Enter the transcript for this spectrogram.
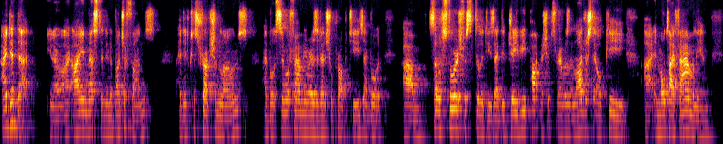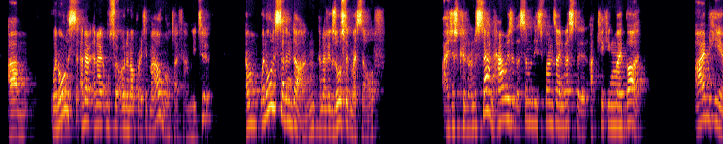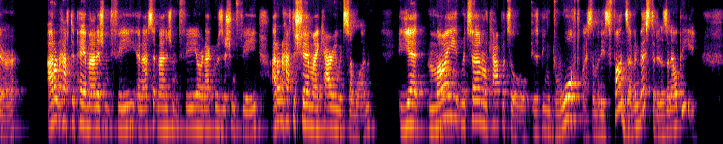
I did that. You know, I, I invested in a bunch of funds. I did construction loans. I bought single family residential properties. I bought um, self storage facilities. I did JV partnerships where I was the largest LP uh, in multifamily. And um, when all is, and I, and I also own and operated my own multifamily too. And when all is said and done, and I've exhausted myself, I just couldn't understand how is it that some of these funds I invested in are kicking my butt. I'm here. I don't have to pay a management fee, an asset management fee, or an acquisition fee. I don't have to share my carry with someone. Yet my return on capital is being dwarfed by some of these funds I've invested in as an LP.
